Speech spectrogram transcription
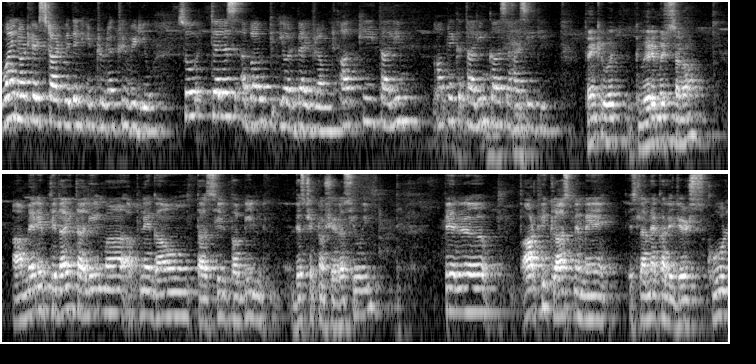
why not let start with an introductory video so tell us about your background आपकी तालीम आपने तालीम कहाँ से हासिल की। Thank you very much Sana आ, मेरी इब्तदाई तालीम अपने गाँव तहसील पबी डिस्ट्रिक्ट नौशहरा से हुई। फिर आठवीं क्लास में मैं इस्लामिया कॉलेज स्कूल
